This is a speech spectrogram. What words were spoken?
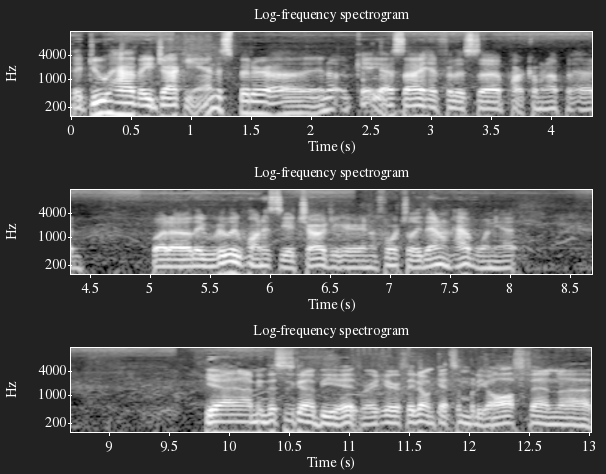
They do have a jockey and a spitter, uh, and a KSI hit for this uh, part coming up ahead, but uh, they really want to see a charger here, and unfortunately they don't have one yet. Yeah, I mean, this is going to be it right here. If they don't get somebody off, then uh,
